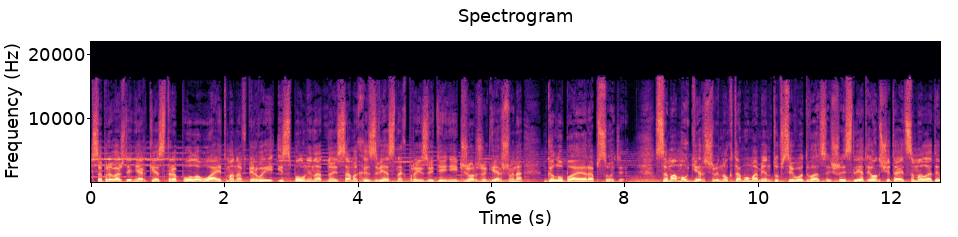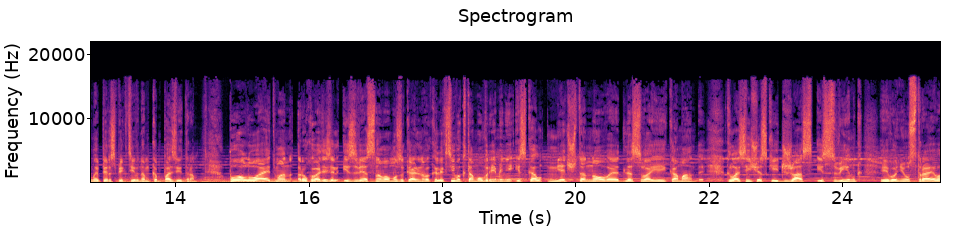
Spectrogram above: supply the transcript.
в сопровождении оркестра Пола Уайтмана впервые исполнено одно из самых известных произведений Джорджа Гершвина «Голубая рапсодия». Самому Гершвину к тому моменту всего 26 лет, и он считается молодым и перспективным композитором. Пол Уайтман, руководитель известного музыкального коллектива, к тому времени искал нечто новое для своей команды. Классический джаз и свинг его не устраивал,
